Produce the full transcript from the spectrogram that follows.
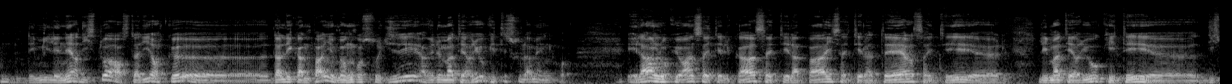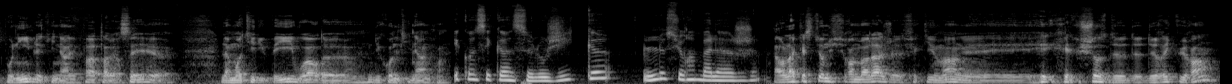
des millénaires d'histoire, c'est-à-dire que euh, dans les campagnes, ben, on construisait avec le matériau qui était sous la main. Et là, en l'occurrence, ça a été le cas, ça a été la paille, ça a été la terre, ça a été les matériaux qui étaient disponibles et qui n'avaient pas traversé la moitié du pays, voire du continent. Quoi. Et conséquence logique, le suremballage. Alors la question du suremballage, effectivement, est quelque chose de, récurrent.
